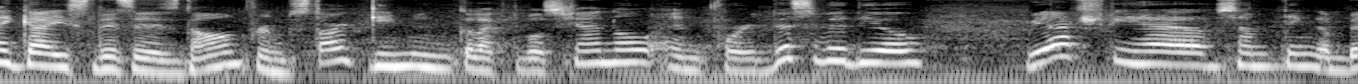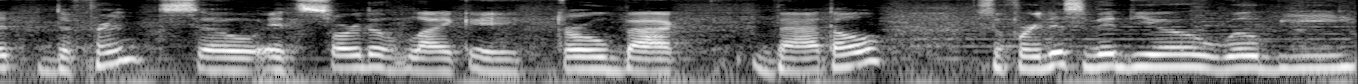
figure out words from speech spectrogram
Hi guys, this is Dom from Stark Gaming Collectibles channel and for this video, we actually have something a bit different. So it's sort of like a throwback battle. So for this video, we'll be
